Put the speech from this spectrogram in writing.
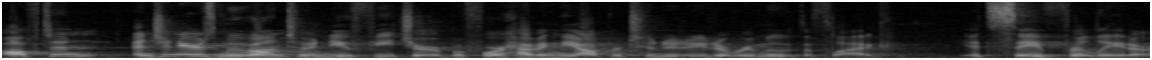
Often, engineers move on to a new feature before having the opportunity to remove the flag. It's saved for later.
